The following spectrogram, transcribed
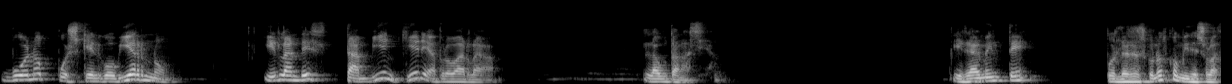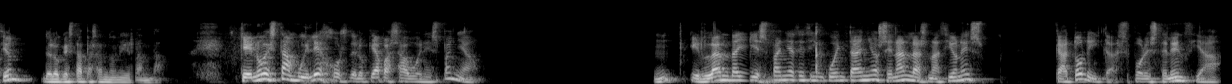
bueno, pues que el gobierno irlandés también quiere aprobar la, la eutanasia. Y realmente pues les reconozco mi desolación de lo que está pasando en Irlanda, que no está muy lejos de lo que ha pasado en España. ¿Mm? Irlanda y España hace 50 años eran las naciones católicas por excelencia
